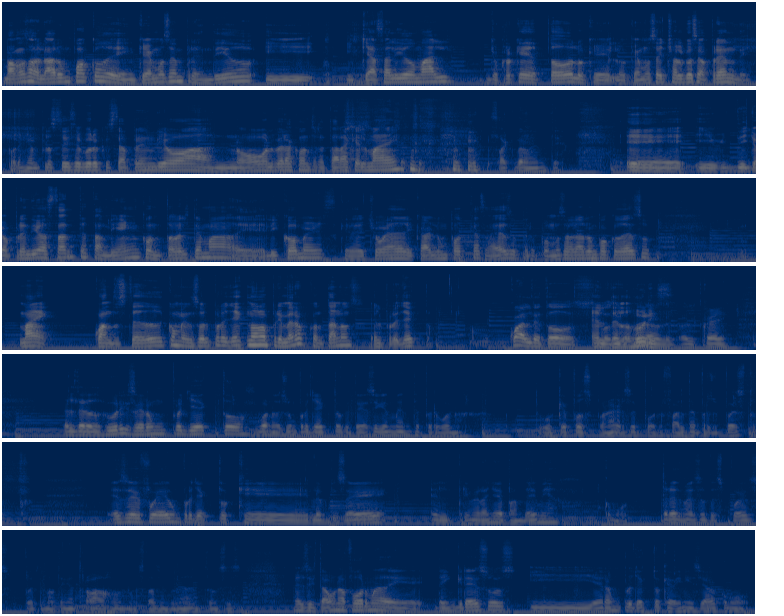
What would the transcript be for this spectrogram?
vamos a hablar un poco de en qué hemos emprendido y, y qué ha salido mal. Yo creo que de todo lo que, lo que hemos hecho algo se aprende. Por ejemplo, estoy seguro que usted aprendió a no volver a contratar a aquel mae. Exactamente. Eh, y, y yo aprendí bastante también con todo el tema del e-commerce, que de hecho voy a dedicarle un podcast a eso, pero podemos hablar un poco de eso. Mae, cuando usted comenzó el proyecto, no, no, primero contanos el proyecto. ¿Cuál de todos? El de los innumerables? Ok. El de los juris era un proyecto, bueno, es un proyecto que todavía sigue en mente, pero bueno, tuvo que posponerse por falta de presupuesto. Ese fue un proyecto que lo empecé el primer año de pandemia, como tres meses después, pues no tenía trabajo, no estaba haciendo nada, entonces necesitaba una forma de, de ingresos y era un proyecto que había iniciado como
